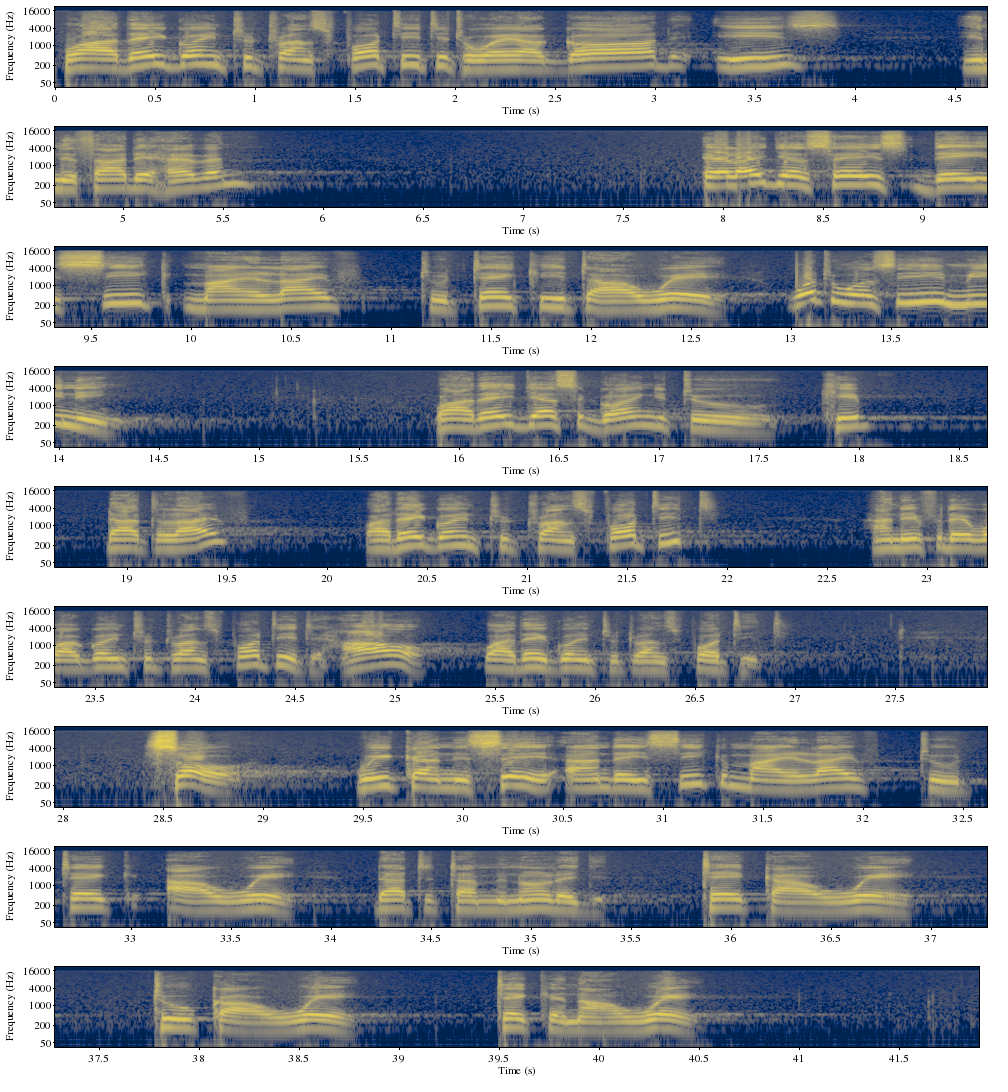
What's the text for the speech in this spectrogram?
Were they going to transport it to where God is in the third heaven? Elijah says, They seek my life to take it away. What was he meaning? Were they just going to keep that life? Were they going to transport it? And if they were going to transport it, how were they going to transport it? So, we can say, and they seek my life to take away. That terminology, take away, took away, taken away.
